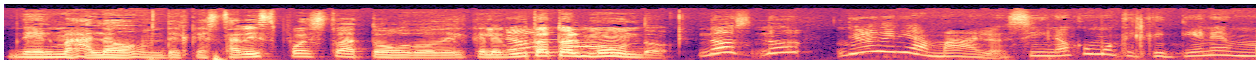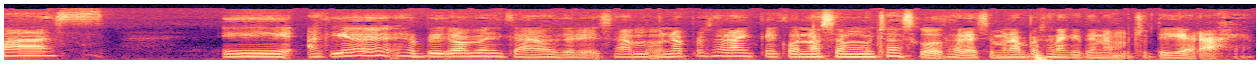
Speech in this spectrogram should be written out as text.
del malón, del que está dispuesto a todo, del que le gusta a todo el mundo. No, no, yo no diría malo, sino como que el que tiene más eh, aquí en República Dominicana utilizamos una persona que conoce muchas cosas, le decimos una persona que tiene mucho tigueraje.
